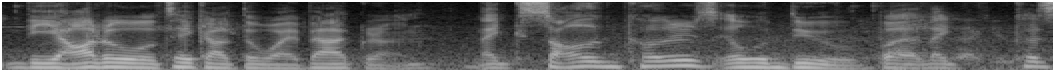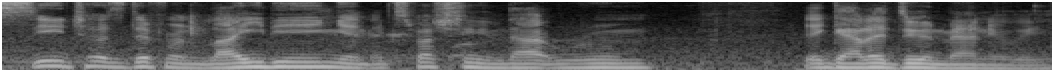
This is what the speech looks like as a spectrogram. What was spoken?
The auto will take out the white background. Like solid colors, it will do, but like, cause Siege has different lighting and especially in that room, you gotta do it manually.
